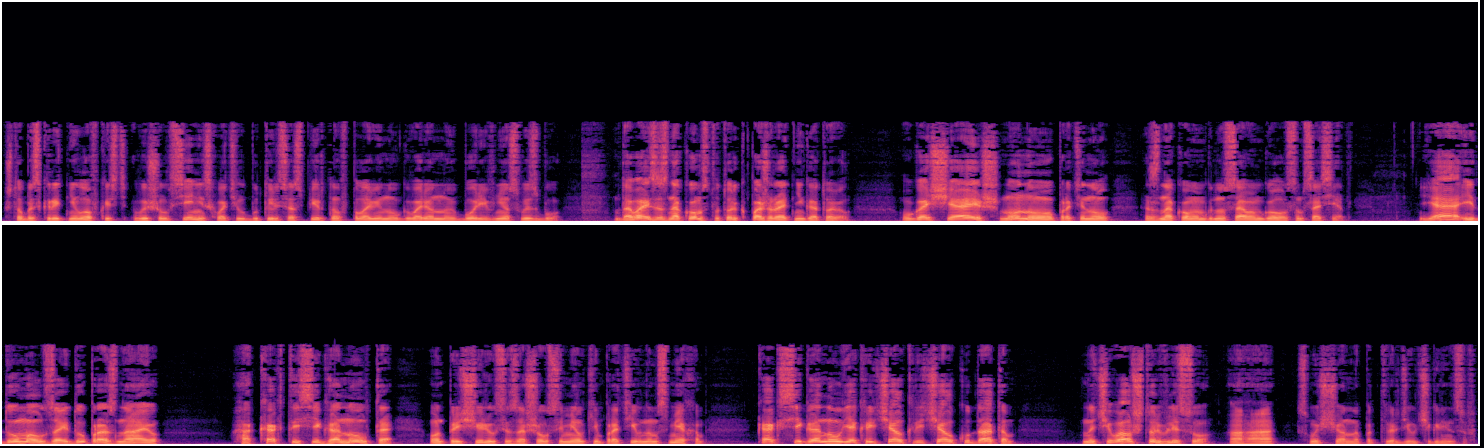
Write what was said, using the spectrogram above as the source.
Чтобы скрыть неловкость, вышел в сени, схватил бутыль со спиртом в половину уговоренную Борей, внес в избу. «Давай за знакомство, только пожрать не готовил». «Угощаешь? Ну-ну», — протянул знакомым гнусавым голосом сосед. «Я и думал, зайду, прознаю». «А как ты сиганул-то?» Он прищурился, зашелся мелким противным смехом. «Как сиганул, я кричал, кричал, куда там? Ночевал, что ли, в лесу?» «Ага», — смущенно подтвердил Чегринцев.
